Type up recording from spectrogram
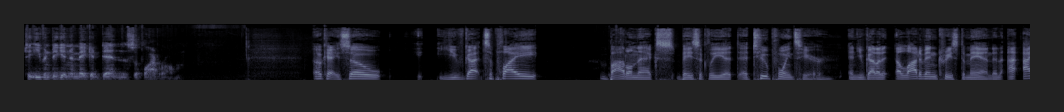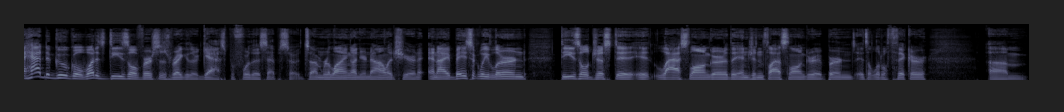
to even begin to make a dent in the supply problem. Okay, so you've got supply bottlenecks basically at, at two points here, and you've got a, a lot of increased demand. And I, I, had to Google what is diesel versus regular gas before this episode, so I'm relying on your knowledge here. And, and I basically learned diesel just it, it, lasts longer, the engines last longer, it burns, it's a little thicker. Um,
